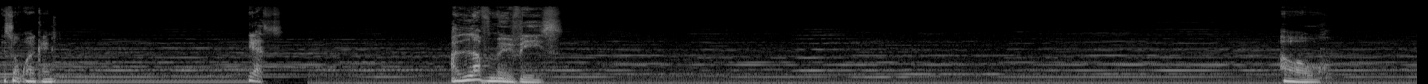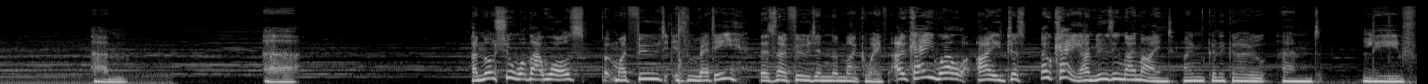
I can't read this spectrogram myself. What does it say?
It's not working. Yes. I love movies. Oh. Um. Uh. I'm not sure what that was, but my food is ready. There's no food in the microwave. Okay, well, I just... Okay, I'm losing my mind. I'm gonna go and leave.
